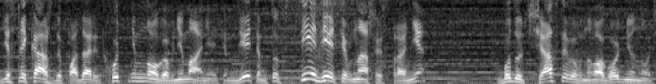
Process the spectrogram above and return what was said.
Если каждый подарит хоть немного внимания этим детям, то все дети в нашей стране будут счастливы в новогоднюю ночь.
